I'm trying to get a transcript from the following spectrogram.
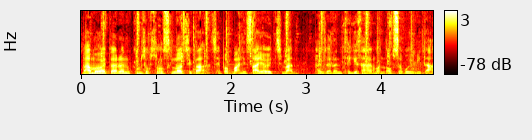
마모에 따른 금속성 슬러지가 제법 많이 쌓여있지만 별다른 특이사항은 없어 보입니다.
